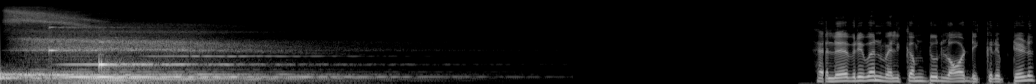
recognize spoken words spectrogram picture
Hello everyone welcome to law decrypted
